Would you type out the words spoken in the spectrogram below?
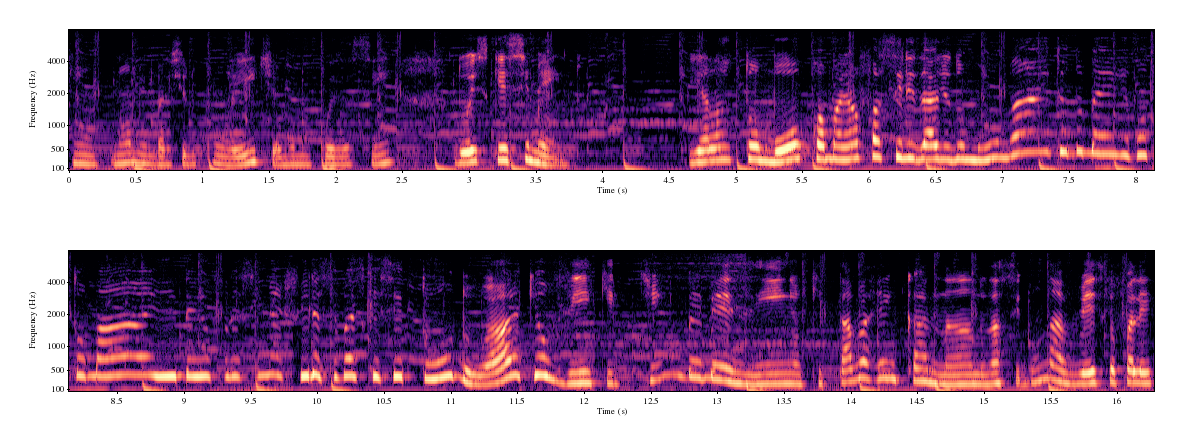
tinha um nome parecido com leite, alguma coisa assim, do esquecimento. E ela tomou com a maior facilidade do mundo. Ai, tudo bem, eu vou tomar. E daí eu falei assim, minha filha, você vai esquecer tudo. A hora que eu vi que tinha um bebezinho que tava reencarnando, na segunda vez que eu falei,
